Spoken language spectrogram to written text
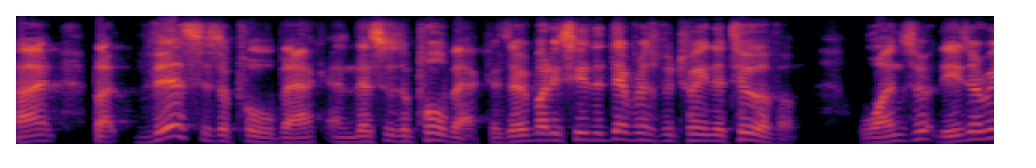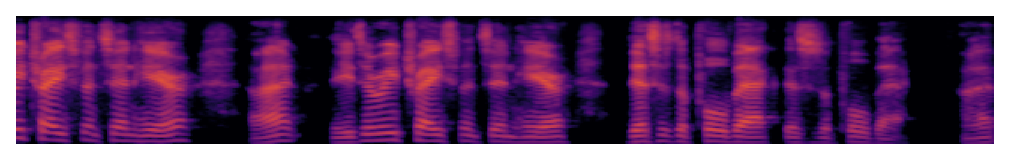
All right, but this is a pullback and this is a pullback. Does everybody see the difference between the two of them? One's these are retracements in here. All right, these are retracements in here. This is the pullback. This is a pullback. All right.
